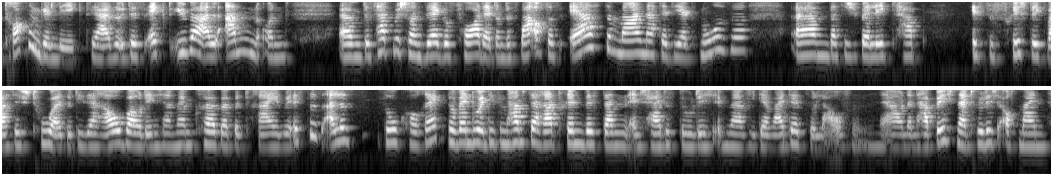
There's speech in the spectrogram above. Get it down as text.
trockengelegt. Ja, also das eckt überall an und ähm, das hat mich schon sehr gefordert. Und das war auch das erste Mal nach der Diagnose, ähm, dass ich überlegt habe, ist es richtig, was ich tue? Also dieser Raubbau, den ich an meinem Körper betreibe, ist das alles so korrekt? Nur wenn du in diesem Hamsterrad drin bist, dann entscheidest du dich immer wieder weiterzulaufen. Ja, und dann habe ich natürlich auch meinen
